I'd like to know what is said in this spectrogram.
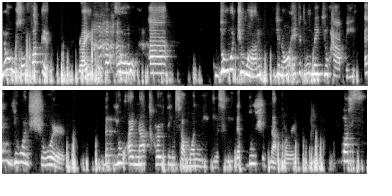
No, so fuck it, right? so, uh, do what you want, you know, if it will make you happy and you are sure that you are not hurting someone needlessly, that you should not hurt. Because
